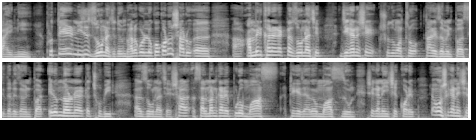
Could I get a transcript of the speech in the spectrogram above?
পাইনি। প্রত্যেকের নিজের জোন আছে, তুমি ভালো করে লক্ষ্য করো, শাহরুখ আমির খানের একটা জোন আছে, যেখানে সে শুধুমাত্র তারে জামিন পার সিতারে জামিন পার এরকম ধরনের একটা ছবির জোন আছে। সালমান খানের পুরো মাস ঠিক আছে একদম মাস জোন সেখানেই সে করে, এবং সেখানে সে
